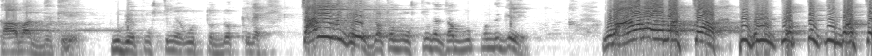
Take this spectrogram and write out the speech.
কাবার দিকে, পূবে, পশ্চিমে, উত্তর, দক্ষিণে, চারিদিকে যত মসজিদ সব আমার বাচ্চা, পৃথিবীর প্রত্যেকটি বাচ্চা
